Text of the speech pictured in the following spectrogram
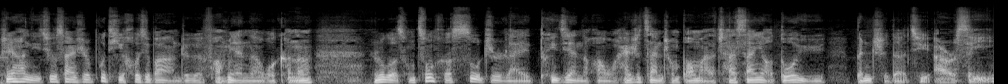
实际上，你就算是不提后期保养这个方面呢，我可能。如果从综合素质来推荐的话，我还是赞成宝马的 X3 要多于奔驰的 GLC。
